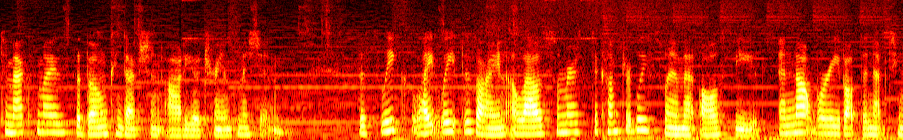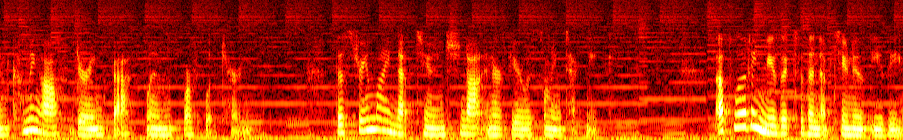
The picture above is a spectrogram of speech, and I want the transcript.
to maximize the bone conduction audio transmission. The sleek, lightweight design allows swimmers to comfortably swim at all speeds and not worry about the Neptune coming off during fast swims or flip turns. The streamlined Neptune should not interfere with swimming technique. Uploading music to the Neptune is easy.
